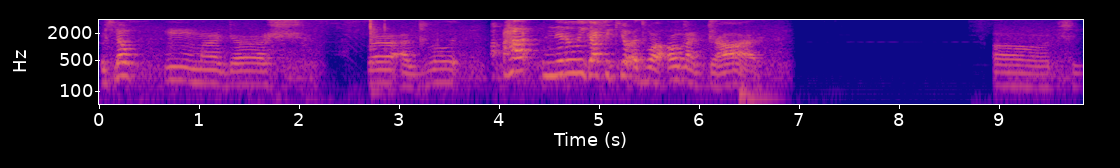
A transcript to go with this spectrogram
There's no. Oh my gosh. Bro, I really. How Nidalee got the kill as well. Oh my god. Oh, gee.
